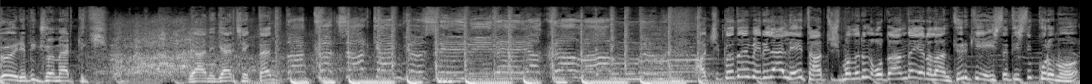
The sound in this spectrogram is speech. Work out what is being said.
Böyle bir cömertlik. Yani gerçekten Açıkladığı verilerle tartışmaların odağında yer alan Türkiye İstatistik Kurumu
